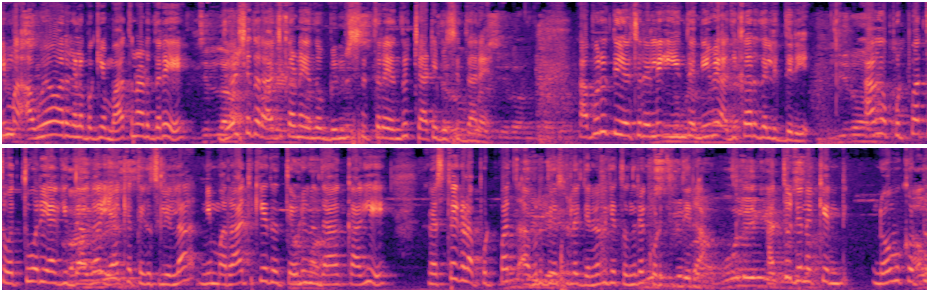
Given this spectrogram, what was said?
ನಿಮ್ಮ ಅವ್ಯವಹಾರಗಳ ಬಗ್ಗೆ ಮಾತನಾಡಿದರೆ ದ್ವೇಷದ ರಾಜಕಾರಣ ಎಂದು ಬಿಂಬಿಸುತ್ತಾರೆ ಎಂದು ಚಾಟಿ ಬೀಸಿದ್ದಾರೆ. ಅಭಿವೃದ್ಧಿ ಹೆಸರಲ್ಲಿ ಈ ಹಿಂದೆ ನೀವೇ ಅಧಿಕಾರದಲ್ಲಿದ್ದೀರಿ. ಆಗ ಫುಟ್ಪಾತ್ ಒತ್ತುವರಿಯಾಗಿದ್ದಾಗ ಯಾಕೆ ತೆಗೆಸಲಿಲ್ಲ? ನಿಮ್ಮ ರಾಜಕೀಯದ ತೆವಳಿನ ದಾಹಕ್ಕಾಗಿ ರಸ್ತೆಗಳ ಫುಟ್ಪಾತ್ ಅಭಿವೃದ್ಧಿ ಹೆಸರಲ್ಲಿ ಜನರಿಗೆ ತೊಂದರೆ ಕೊಡುತ್ತಿದ್ದೀರಾ ಹತ್ತು ಜನಕ್ಕೆ ನೋವು ಕೊಟ್ಟು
